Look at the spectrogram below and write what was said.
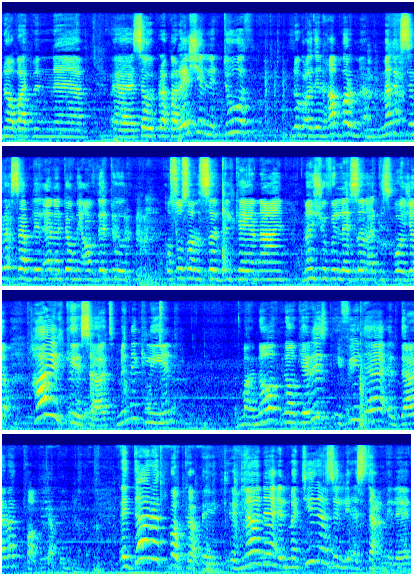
نوبات من آه، سوي preparation لل tooth نقعد نهبر ما نحسب حساب لل anatomy of the tooth خصوصا تصير بال canine ما نشوف إلا يصير exposure هاي الكيسات من clean no no caries يفيدها ال direct pulp capping ال direct pulp capping هنا ال materials اللي أستعمله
